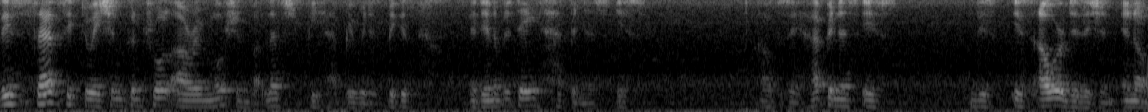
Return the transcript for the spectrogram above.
this sad situation control our emotion, but let's be happy with it because at the end of the day, happiness is how to say happiness is this is our decision. You know,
